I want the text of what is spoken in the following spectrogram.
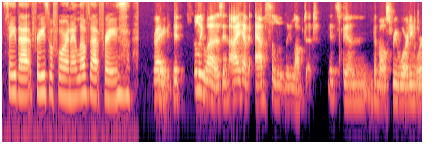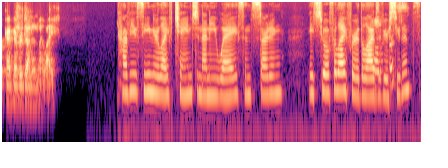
say that phrase before, and I love that phrase. Right. It really was. And I have absolutely loved it. It's been the most rewarding work I've ever done in my life. Have you seen your life changed in any way since starting H2O for Life or the lives well, of your first, students?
